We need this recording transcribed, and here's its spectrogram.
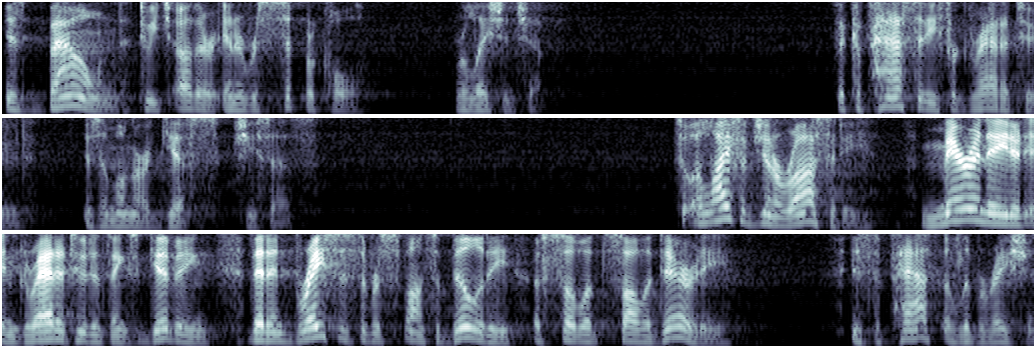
is bound to each other in a reciprocal relationship. The capacity for gratitude is among our gifts, she says. So, a life of generosity, marinated in gratitude and thanksgiving, that embraces the responsibility of solidarity, is the path of liberation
